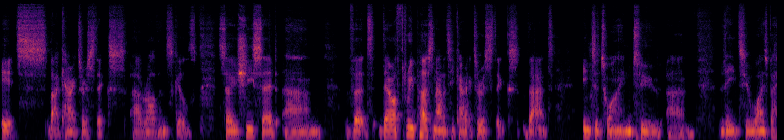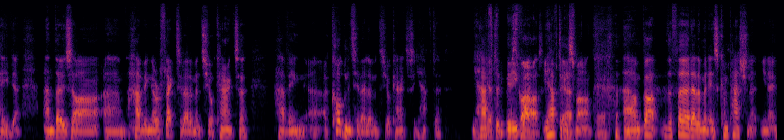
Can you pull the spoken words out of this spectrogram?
it's about characteristics uh, rather than skills. So she said um, that there are three personality characteristics that intertwine to um, lead to wise behavior. And those are um, having a reflective element to your character, having a, a cognitive element to your character. So you have to you have, to, be, smart. Quite, you have to Yeah. be smart. Yeah. Um, but the third element is compassionate. You know,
